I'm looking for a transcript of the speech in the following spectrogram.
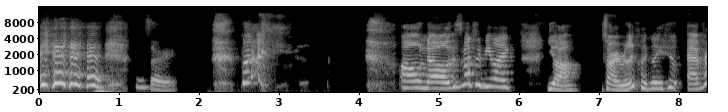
I'm sorry. but oh no, this is about to be like, y'all, sorry, really quickly, whoever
